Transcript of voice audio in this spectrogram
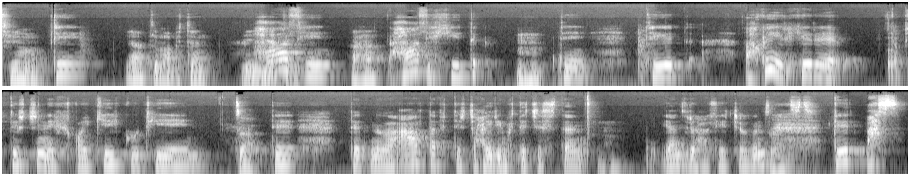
Тийм үү? тий Яа тийм хоббит байна? хоол хийн Аха. хоол их хийдэг Мгм. Тий. Тэгээд охин ирэхээр бид нар чинь их гоё кейкүүд хийн. За. Тий. Тэгээд нөгөө аавда бид нар чи хоёр эмэгтэйч өстэй. Янз бүрийн хоол хийж өгнө. Тэгээд бас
